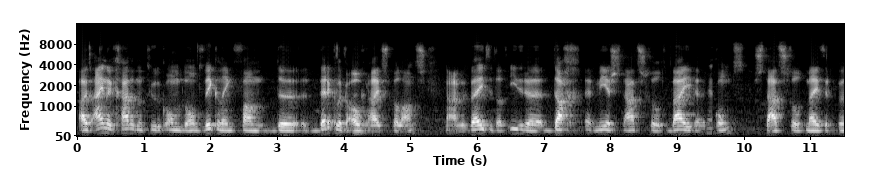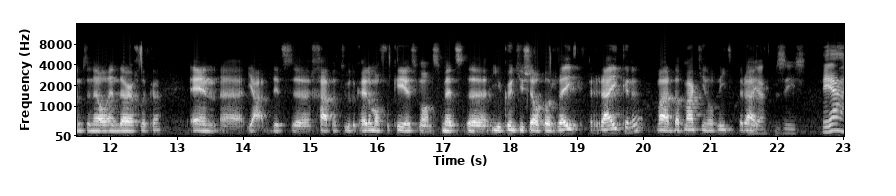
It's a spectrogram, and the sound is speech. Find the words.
Uiteindelijk gaat het natuurlijk om de ontwikkeling van de werkelijke overheidsbalans... Nou, we weten dat iedere dag er meer staatsschuld bij eh, komt. Staatsschuldmeter.nl en dergelijke. En eh, ja, dit eh, gaat natuurlijk helemaal verkeerd, want met, je kunt jezelf wel rijk- rijkenen, maar dat maakt je nog niet rijk. Ja, precies. Ja,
